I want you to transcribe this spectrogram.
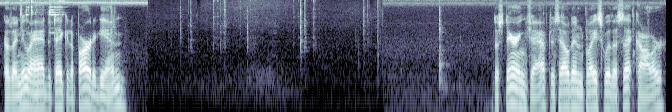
because I knew I had to take it apart again The steering shaft is held in place with a set collar.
